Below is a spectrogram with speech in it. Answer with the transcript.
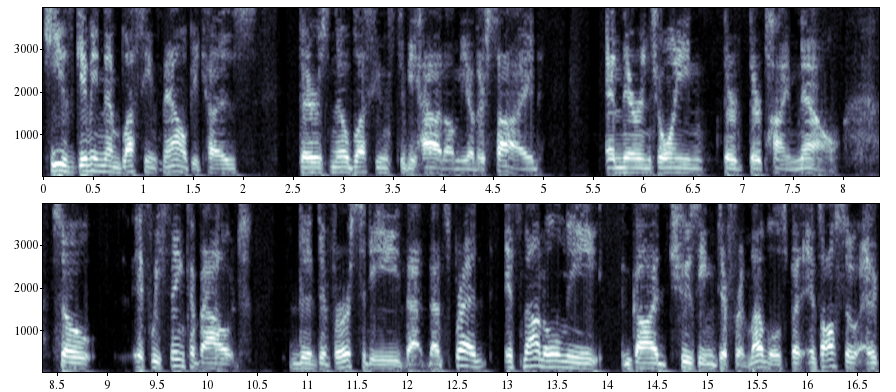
he's giving them blessings now because there's no blessings to be had on the other side, and they're enjoying their, their time now. So if we think about the diversity that that's spread, it's not only God choosing different levels, but it's also an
